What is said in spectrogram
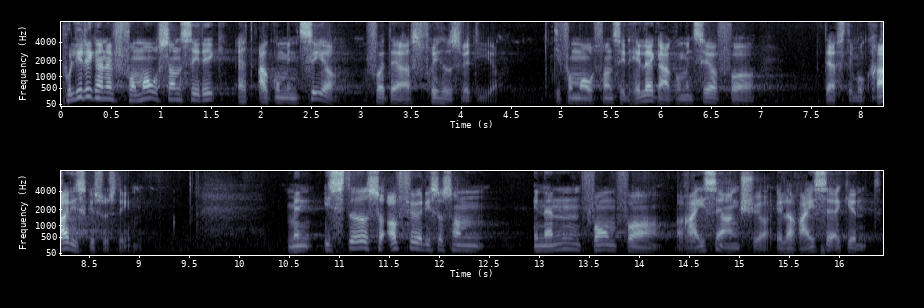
Politikerne formår sådan set ikke at argumentere for deres frihedsværdier. De formår sådan set heller ikke at argumentere for deres demokratiske system. Men i stedet så opfører de sig som en anden form for rejsearrangør eller rejseagent,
